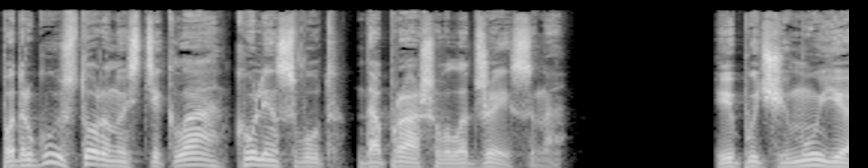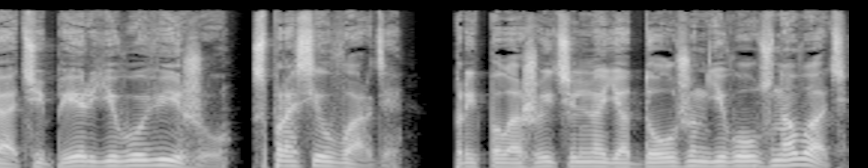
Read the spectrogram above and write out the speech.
По другую сторону стекла Коллинсвуд допрашивала Джейсона. «И почему я теперь его вижу?» — спросил Варди. «Предположительно, я должен его узнавать».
